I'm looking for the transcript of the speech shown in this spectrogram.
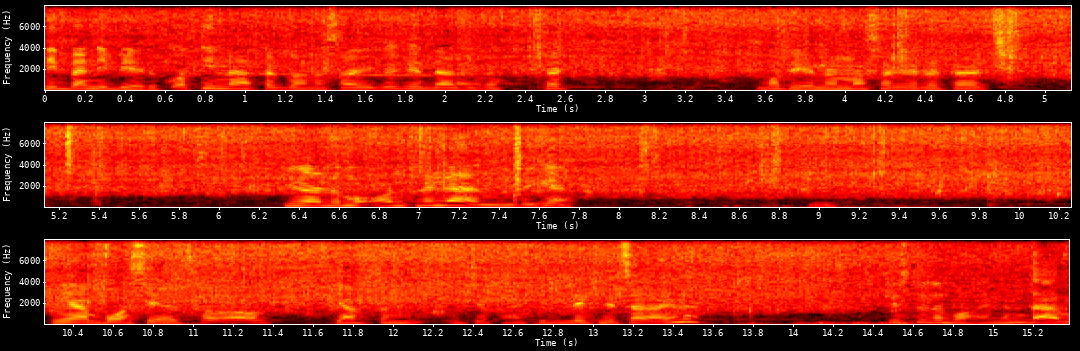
निब्बा निब्बीहरू कति नाटक गर्न सकेको के दाजुभाइ त म त हेर्न नसकेर त तिनीहरूले म अनफ्रेन्डै हानिदिन्थेँ क्या। यहाँ बसेर छ क्याप्सन उच्च पाखी लेखेछ होइन? त्यस्तो त भएन नि त अब।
